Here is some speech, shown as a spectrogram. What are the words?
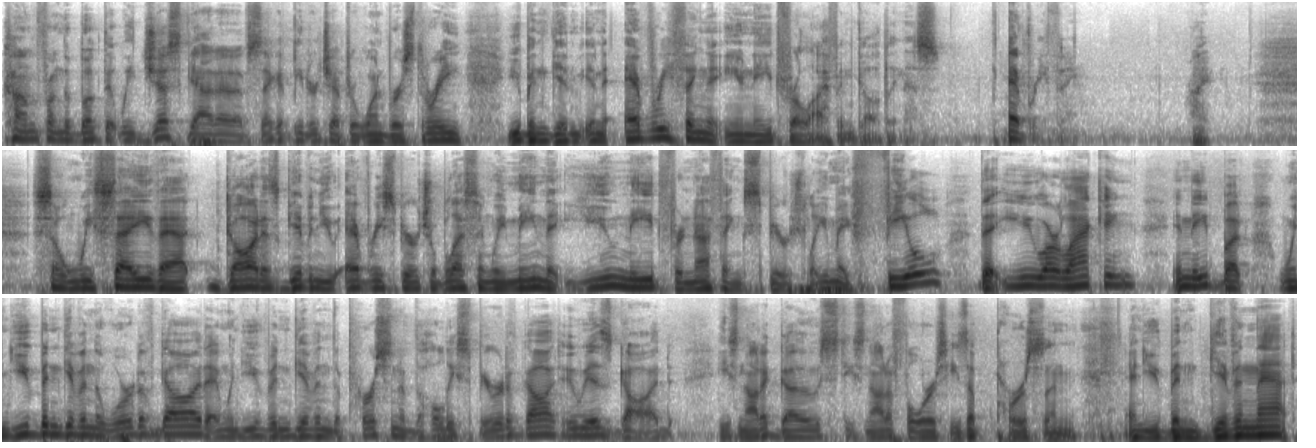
come from the book that we just got out of 2 Peter chapter 1 verse 3. You've been given everything that you need for life and godliness. Everything. So when we say that God has given you every spiritual blessing, we mean that you need for nothing spiritually. You may feel that you are lacking in need, but when you've been given the Word of God and when you've been given the person of the Holy Spirit of God, who is God, He's not a ghost, He's not a force, He's a person, and you've been given that,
